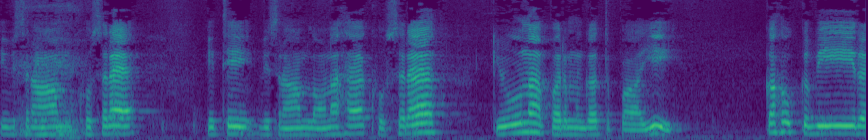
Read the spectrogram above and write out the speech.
ਇਹ ਵਿਸਰਾਮ ਖੁਸਰੈ। ਇਥੇ ਵਿਸਰਾਮ ਲਾਉਣਾ ਹੈ ਖੁਸਰੈ ਕਿਉ ਨਾ ਪਰਮਗਤ ਪਾਈ। ਕਹੋ ਕਬੀਰ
